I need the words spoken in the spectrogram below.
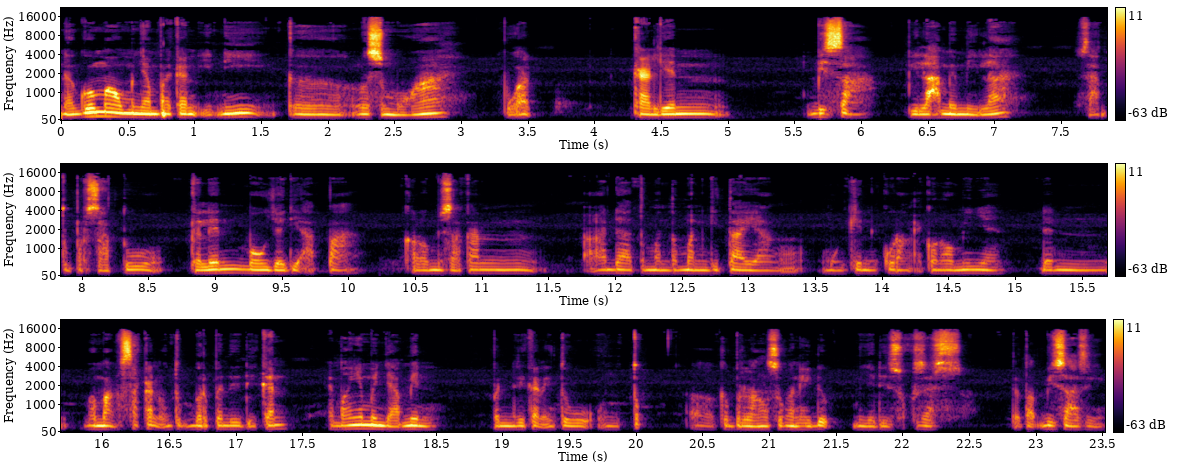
Nah, gue mau menyampaikan ini ke lo semua buat kalian bisa pilah memilah satu persatu kalian mau jadi apa. Kalau misalkan ada teman-teman kita yang mungkin kurang ekonominya dan memaksakan untuk berpendidikan, emangnya menjamin pendidikan itu untuk Eh, keberlangsungan hidup menjadi sukses? Tetap bisa sih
